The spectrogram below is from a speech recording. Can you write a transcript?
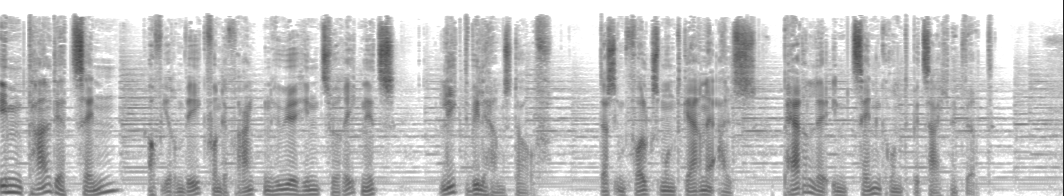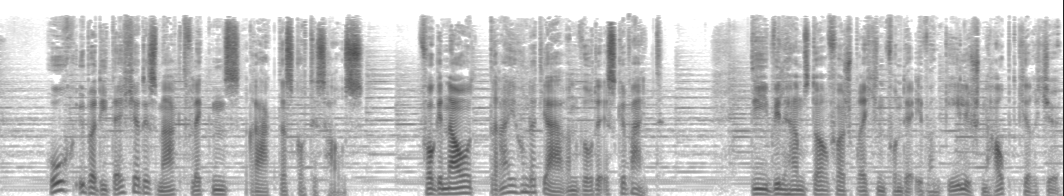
Im Tal der Zenn, auf ihrem Weg von der Frankenhöhe hin zur Regnitz, liegt Wilhelmsdorf, das im Volksmund gerne als Perle im Zenngrund bezeichnet wird. Hoch über die Dächer des Marktfleckens ragt das Gotteshaus. Vor genau 300 Jahren wurde es geweiht. Die Wilhelmsdorfer sprechen von der evangelischen Hauptkirche.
